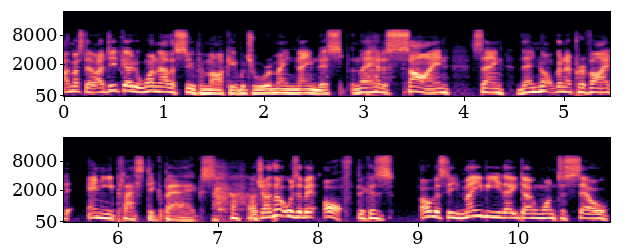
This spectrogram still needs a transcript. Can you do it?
I must have. I did go to one other supermarket, which will remain nameless, and they had a sign saying they're not going to provide any plastic bags, which I thought was a bit off because obviously maybe they don't want to sell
